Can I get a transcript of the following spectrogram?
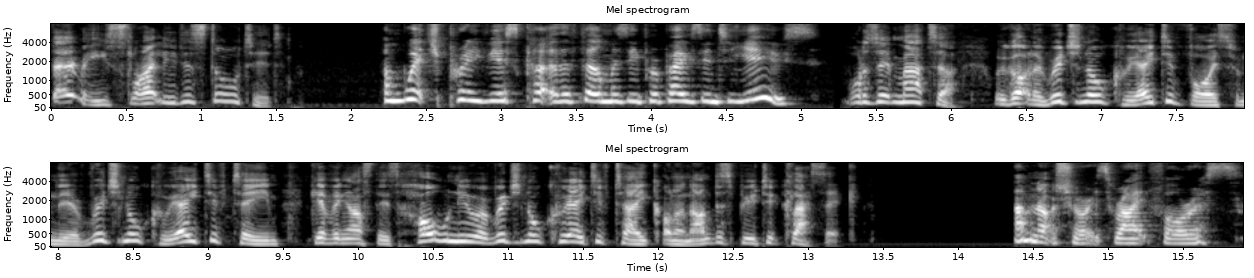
very slightly distorted. And which previous cut of the film is he proposing to use? What does it matter? We've got an original creative voice from the original creative team giving us this whole new original creative take on an undisputed classic. I'm not sure it's right for us.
